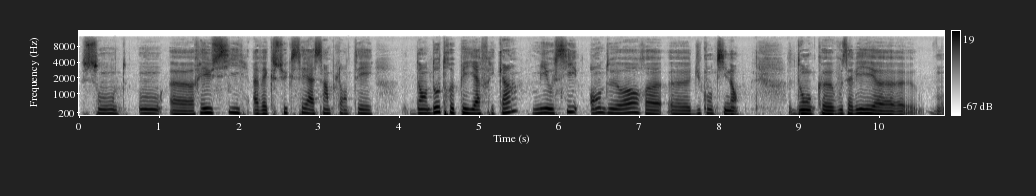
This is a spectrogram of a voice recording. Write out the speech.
sont, ont réussi avec succès à s'implanter dans d'autres pays africains, mais aussi en dehors du continent. Donc, vous avez bon,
